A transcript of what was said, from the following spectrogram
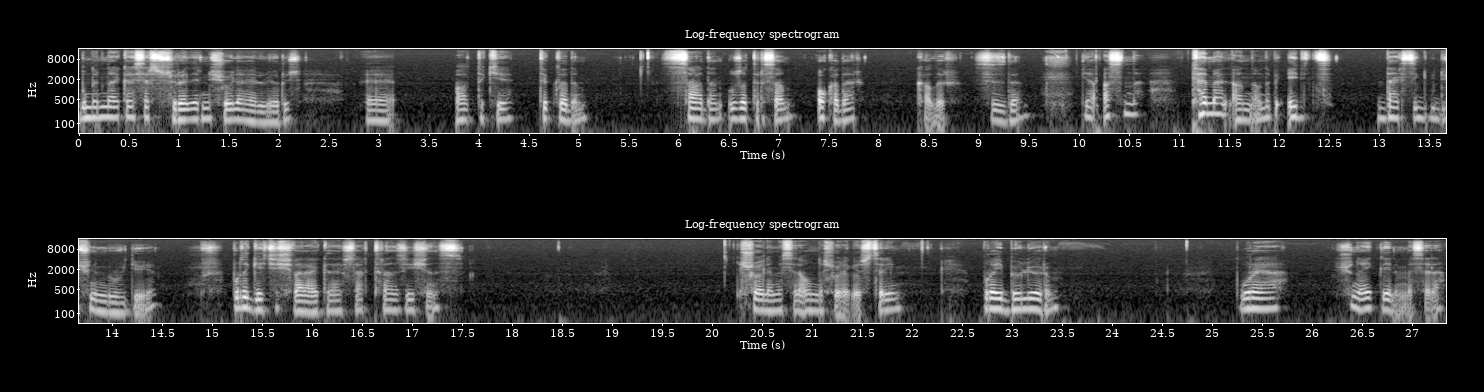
Bunların arkadaşlar sürelerini şöyle ayarlıyoruz. Ee, alttaki tıkladım. Sağdan uzatırsam o kadar kalır sizde. Ya aslında temel anlamda bir edit dersi gibi düşünün bu videoyu. Burada geçiş var arkadaşlar. Transitions. Şöyle mesela onu da şöyle göstereyim. Burayı bölüyorum. Buraya şunu ekleyelim mesela.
